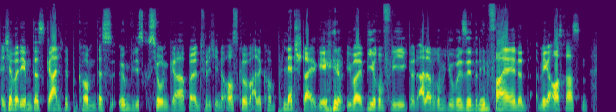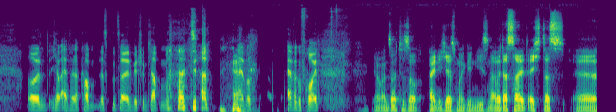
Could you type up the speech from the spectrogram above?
ich habe halt eben das gar nicht mitbekommen, dass es irgendwie Diskussionen gab, weil natürlich in der Ostkurve alle komplett steil gehen und überall Bier rumfliegt und alle am Rumjubeln sind und hinfallen und mega ausrasten. Und ich habe einfach gedacht, komm, lass gut sein, wird schon klappen. Und dann einfach, einfach gefreut. Ja, man sollte es auch eigentlich erstmal genießen. Aber das ist halt echt das, äh,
